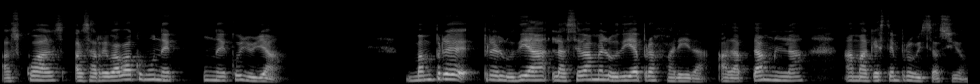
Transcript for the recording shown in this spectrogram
als quals els arribava com un, e un eco llullà. Van pre preludiar la seva melodia preferida, adaptant-la amb aquesta improvisació.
